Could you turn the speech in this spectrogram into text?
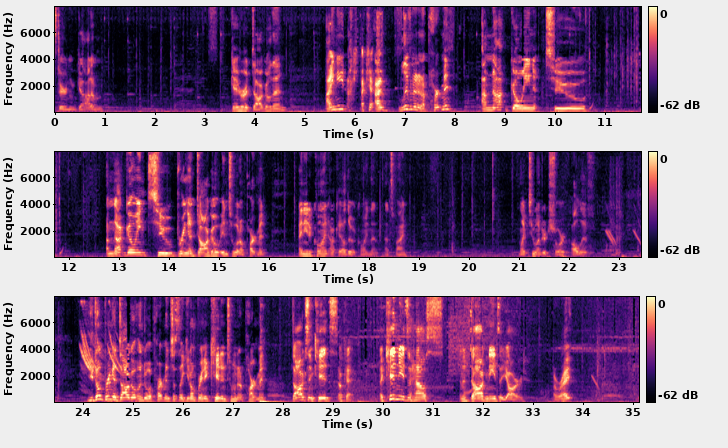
Eastern, got him. Get her a doggo then. I need. I can't. I'm living in an apartment. I'm not going to. I'm not going to bring a doggo into an apartment. I need a coin. Okay, I'll do a coin then. That's fine. I'm like 200 short. I'll live. You don't bring a doggo into an apartment just like you don't bring a kid into an apartment. Dogs and kids. Okay. A kid needs a house, and a dog needs a yard. Alright?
